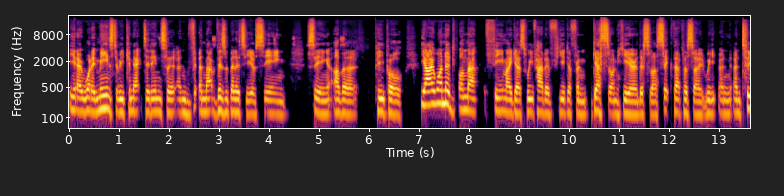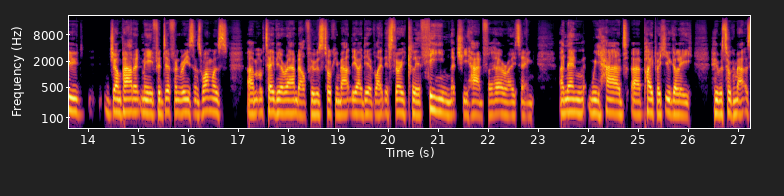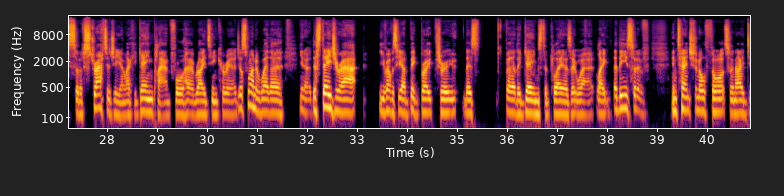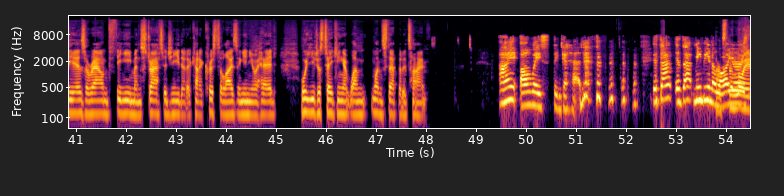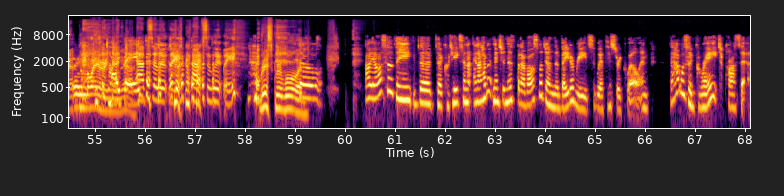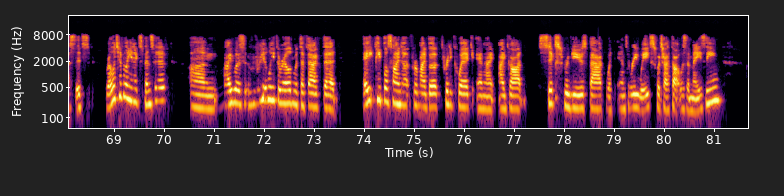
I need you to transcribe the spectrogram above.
you know what it means to be connected into and and that visibility of seeing seeing other people yeah, I wondered on that theme. I guess we've had a few different guests on here. This is our sixth episode. We and and two jump out at me for different reasons. One was um, Octavia Randolph, who was talking about the idea of like this very clear theme that she had for her writing, and then we had uh, Piper Huguley, who was talking about a sort of strategy and like a game plan for her writing career. I just wonder whether you know the stage you're at. You've obviously had big breakthrough. There's further games to play, as it were. Like, are these sort of intentional thoughts and ideas around theme and strategy that are kind of crystallizing in your head, or are you just taking it one one step at a time? I always think ahead. is that is that me being a That's lawyer? The lawyer, or, the lawyer yeah. Absolutely, absolutely. Risk reward. So I also think the the critiques, and, and I haven't mentioned this, but I've also done the beta reads with History Quill, and that was a great process. It's relatively inexpensive. Um, I was really thrilled with the fact that eight people signed up for my book pretty quick, and I, I got six reviews back within three weeks, which I thought was amazing.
